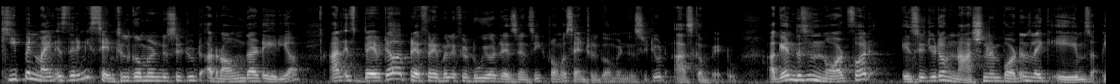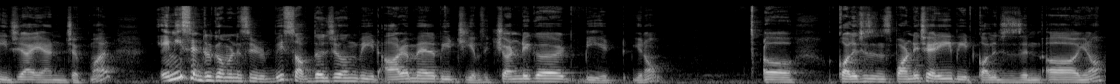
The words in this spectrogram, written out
keep in mind, is there any central government institute around that area? And it's better, preferable if you do your residency from a central government institute as compared to. Again, this is not for institute of national importance like AIIMS, PGI and JIPMER. Any central government institute, be Safdarjung, be it RML, be it GMC Chandigarh, be it, you know, uh, colleges in Pondicherry, be it colleges in, uh, you know,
